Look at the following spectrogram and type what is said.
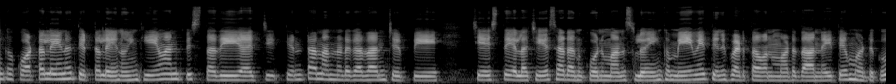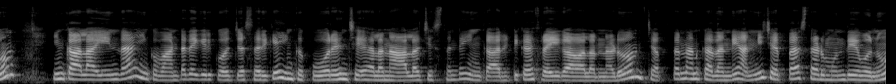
ఇంకా కొట్టలేను తిట్టలేను. ఇంకేమనిపిస్తుంది? అది తింటాను కదా అని చెప్పి చేస్తే ఇలా చేశాడు అనుకోని మనసులో ఇంకా మేమే తిని పెడతామన్నమాట దాన్ని అయితే మటుకు. ఇంకా అలా అయిందా? ఇంకా వంట దగ్గరికి వచ్చేసరికి ఇంకా కూర ఏం చేయాలని ఆలోచిస్తుంటే ఇంకా అరటికాయ ఫ్రై కావాలన్నాడు. చెప్తున్నాను కదండి అన్నీ చెప్పేస్తాడు ముందేమోను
